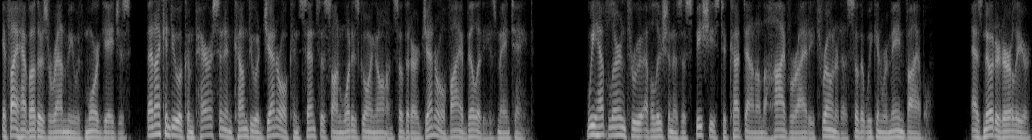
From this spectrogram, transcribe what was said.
If I have others around me with more gauges, then I can do a comparison and come to a general consensus on what is going on so that our general viability is maintained. We have learned through evolution as a species to cut down on the high variety thrown at us so that we can remain viable. As noted earlier,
